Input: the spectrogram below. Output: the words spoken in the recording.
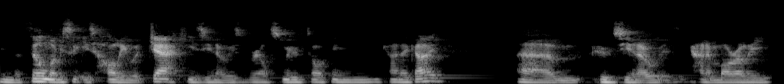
in the film, obviously he's Hollywood Jack. He's you know he's a real smooth talking kind of guy, um, who's you know kind of morally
